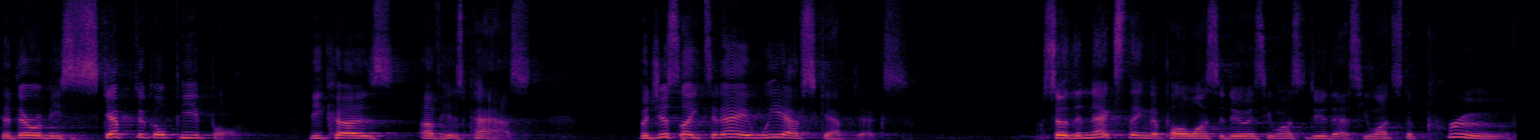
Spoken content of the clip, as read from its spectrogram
that there would be skeptical people because of his past. But just like today, we have skeptics. So the next thing that Paul wants to do is he wants to do this. He wants to prove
